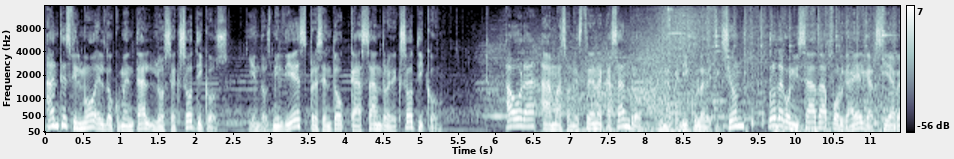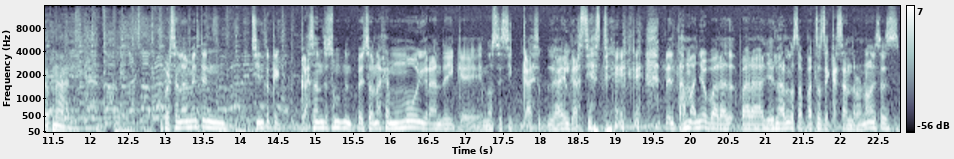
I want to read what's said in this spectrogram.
Antes filmó el documental Los Exóticos y en 2010 presentó Casandro el Exótico. Ahora Amazon estrena Casandro, una película de ficción protagonizada por Gael García Bernal. Personalmente siento que Casandro es un personaje muy grande y que no sé si Gael García esté del tamaño para, llenar los zapatos de Casandro, ¿no? Eso es...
